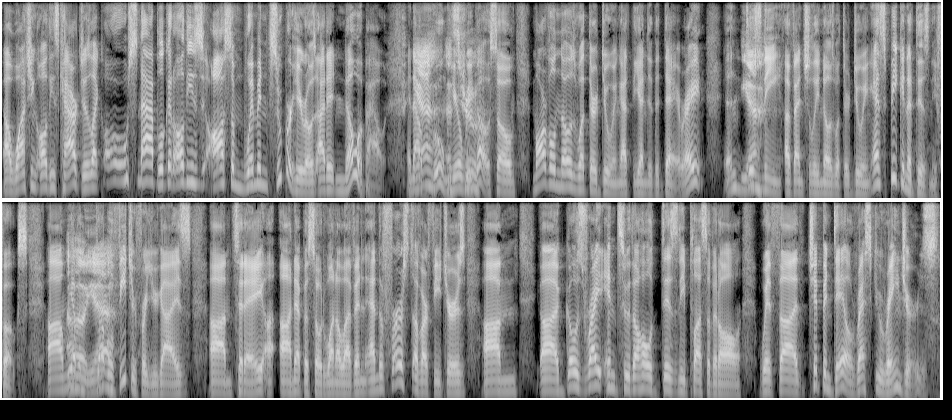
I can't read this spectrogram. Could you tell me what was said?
uh, watching all these characters like oh snap look at all these awesome women superheroes I didn't know about. And now Yeah, boom here we go. So Marvel knows what they're doing at the end of the day right? And Yeah. Disney eventually knows what they're doing. And speaking of Disney folks um, we have Oh, a yeah. double feature for you guys um, today uh, on episode 111. And the first of our features um, uh, goes right into the whole Disney Plus of it all with uh, Chip and Dale Rescue Rangers.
